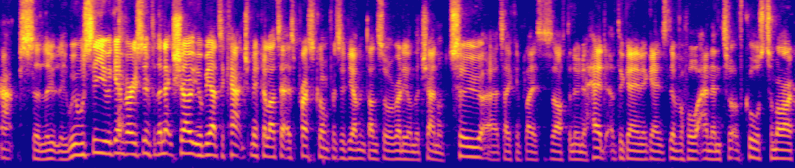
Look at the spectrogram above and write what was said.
Absolutely. We will see you again very soon for the next show. You'll be able to catch Mikel Arteta's press conference if you haven't done so already on the channel two, uh, taking place this afternoon ahead of the game against Liverpool. And then, of course, tomorrow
